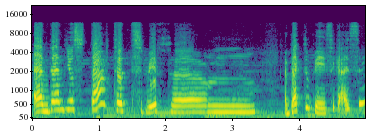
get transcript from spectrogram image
and then you started with. Um, back to basic, I see.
